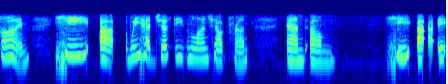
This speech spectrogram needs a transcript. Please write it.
time, he uh, we had just eaten lunch out front, and um, he uh, I,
